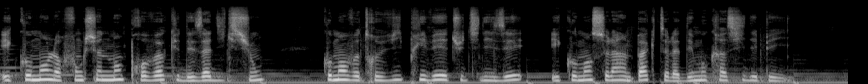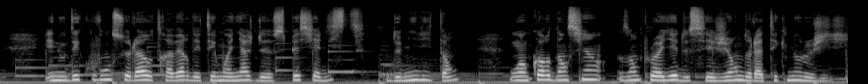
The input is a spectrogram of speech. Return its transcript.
et comment leur fonctionnement provoque des addictions, comment votre vie privée est utilisée et comment cela impacte la démocratie des pays et nous découvrons cela au travers des témoignages de spécialistes, de militants ou encore d'anciens employés de ces géants de la technologie.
